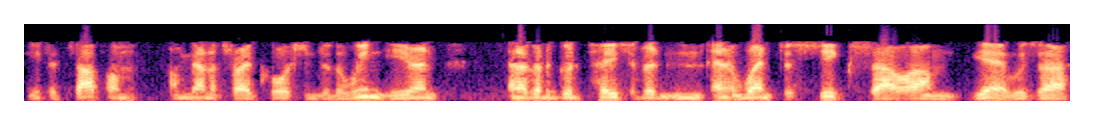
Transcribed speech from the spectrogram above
if it's up, I'm I'm going to throw caution to the wind here, and and I got a good piece of it, and, and it went for six. So um, yeah, it was a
